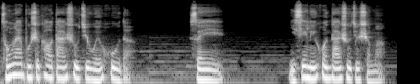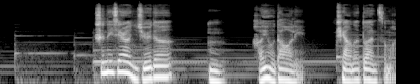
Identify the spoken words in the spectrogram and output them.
从来不是靠大数据维护的，所以，你信离婚大数据什么？是那些让你觉得，嗯，很有道理这样的段子吗？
